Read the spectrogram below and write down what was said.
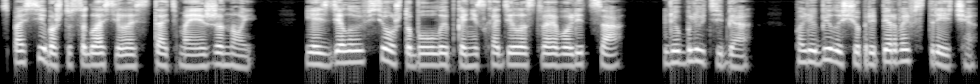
Спасибо, что согласилась стать моей женой. Я сделаю все, чтобы улыбка не сходила с твоего лица. Люблю тебя. Полюбил еще при первой встрече.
